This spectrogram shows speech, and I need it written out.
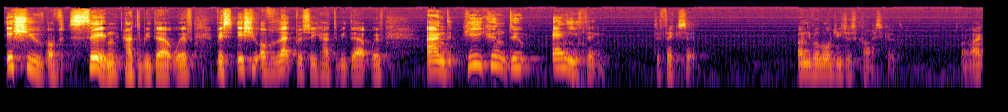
issue of sin had to be dealt with, this issue of leprosy had to be dealt with, and he couldn't do anything to fix it. Only the Lord Jesus Christ could. All right?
